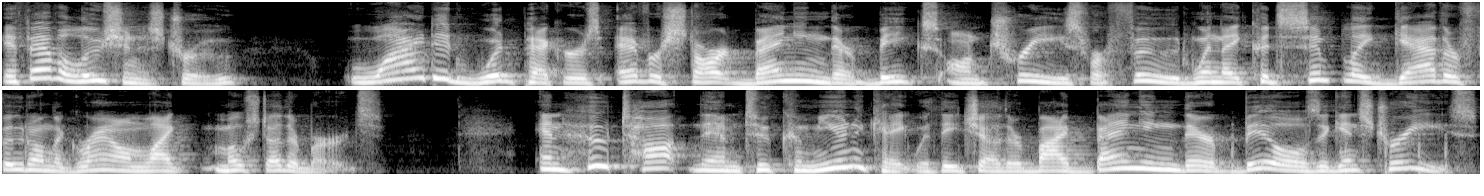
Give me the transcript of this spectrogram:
If evolution is true, why did woodpeckers ever start banging their beaks on trees for food when they could simply gather food on the ground like most other birds? And who taught them to communicate with each other by banging their bills against trees?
